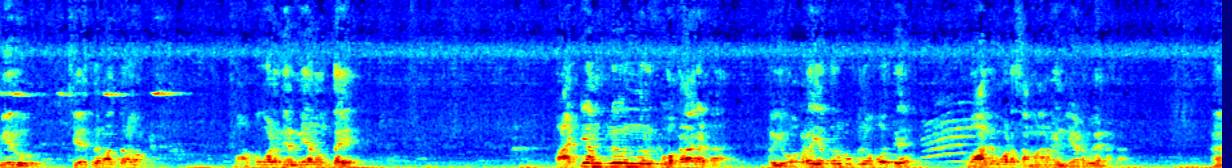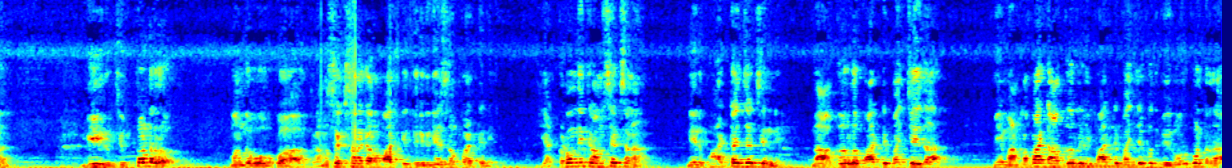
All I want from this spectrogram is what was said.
మీరు చేస్తే మాత్రం మాకు కూడా నిర్ణయాలు ఉంటాయి. పార్టీ అంతలో ఉన్న వాళ్ళకి ఒకలాగట ఒకడో ఇద్దరు ముగ్గురు పోతే వాళ్ళు కూడా సమానమైన లీడర్లేనట. మీరు చెప్తుండరు మన ఒక క్రమశిక్షణ గల పార్టీ తెలుగుదేశం పార్టీని. ఎక్కడుంది క్రమశిక్షణ? నేను పార్టీ అధ్యక్షుడిని. నా ఆధ్వర్యంలో పార్టీ పనిచేయదా మీ మండల పార్టీ ఆధ్వర్యంలో మీ పార్టీ పనిచేయకపోతే మీరు ఊరుకుంటారా?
